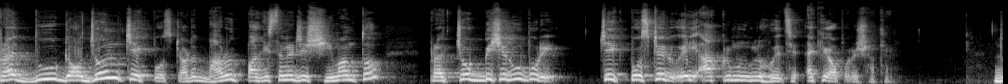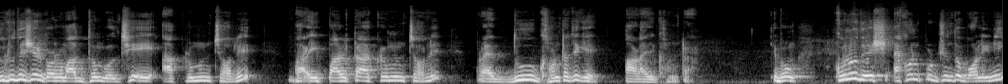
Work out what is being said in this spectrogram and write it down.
প্রায় দু ডজন চেকপোস্ট, অর্থাৎ ভারত পাকিস্তানের যে সীমান্ত, প্রায় চব্বিশের উপরে চেকপোস্টের এই আক্রমণগুলো হয়েছে একে অপরের সাথে। দুটো দেশের গণমাধ্যম বলছে এই আক্রমণ চলে বা এই পাল্টা আক্রমণ চলে প্রায় দু ঘণ্টা থেকে আড়াই ঘণ্টা। এবং কোনো দেশ এখন পর্যন্ত বলেনি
